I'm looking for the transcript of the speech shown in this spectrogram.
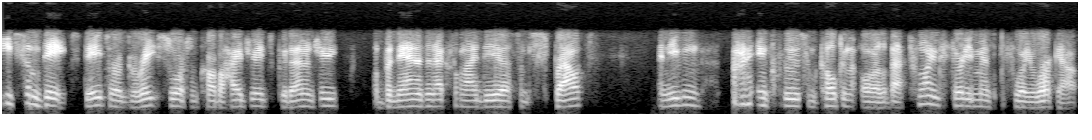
Eat some dates. Dates are a great source of carbohydrates, good energy. A banana is an excellent idea. Some sprouts, and even include some coconut oil about 20 to 30 minutes before your workout.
